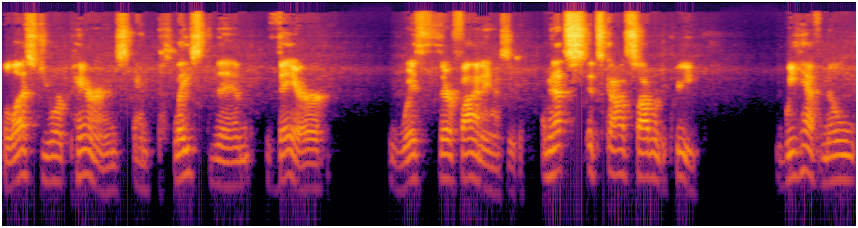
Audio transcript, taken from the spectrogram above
blessed your parents and placed them there with their finances. I mean, that's it's God's sovereign decree. We have no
